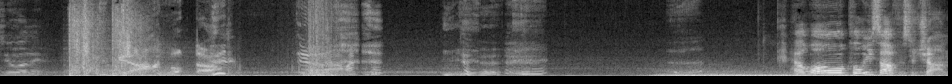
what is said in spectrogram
必要はね Hello, police officer Chan.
